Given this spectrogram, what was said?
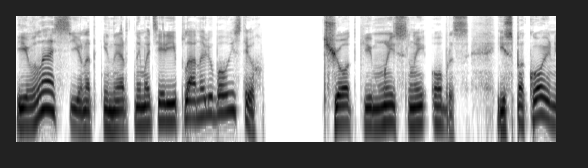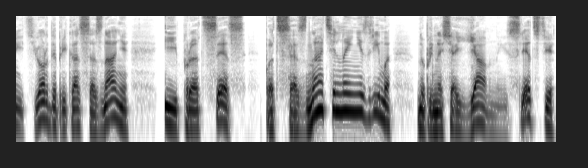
и власти ее над инертной материей плана любого из трех. Четкий мысленный образ и спокойный твердый приказ сознания и процесс подсознательно и незримо, но принося явные следствия,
